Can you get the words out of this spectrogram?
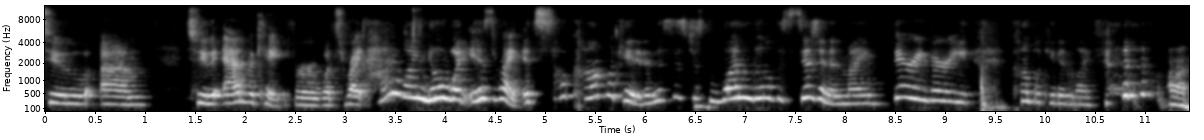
to um, to advocate for what's right, how do I know what is right? It's so complicated. And this is just one little decision in my very, very complicated life. Uh,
